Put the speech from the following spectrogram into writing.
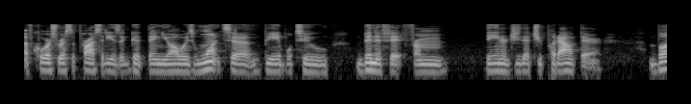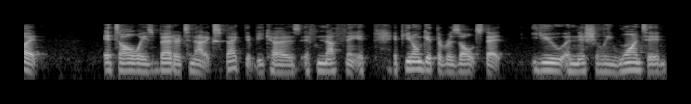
of course, reciprocity is a good thing. You always want to be able to benefit from the energy that you put out there. But it's always better to not expect it because if nothing if if you don't get the results that you initially wanted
